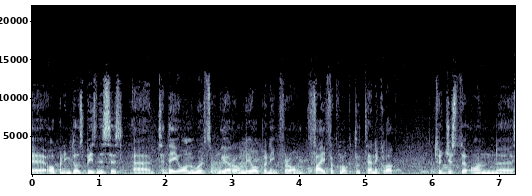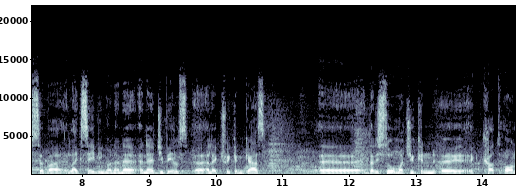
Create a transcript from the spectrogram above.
uh, opening those businesses, and today onwards we are only opening from five o'clock to ten o'clock to just on uh, like saving on energy bills, uh, electric and gas. Uh, there is so much you can uh, cut on.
